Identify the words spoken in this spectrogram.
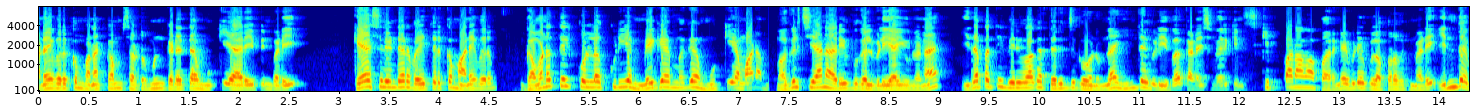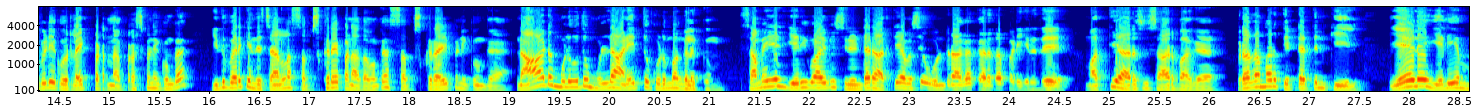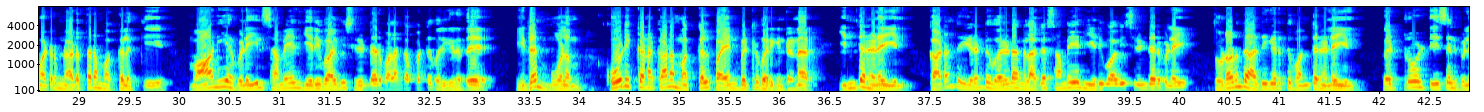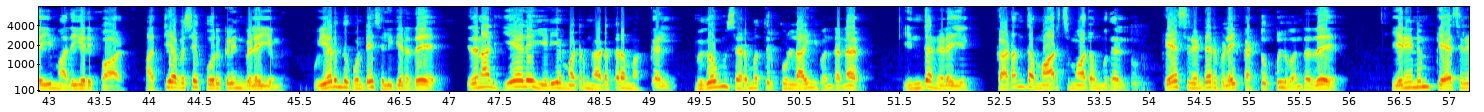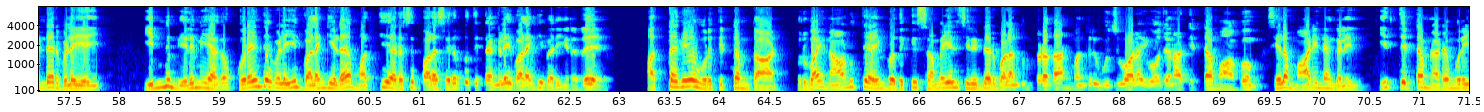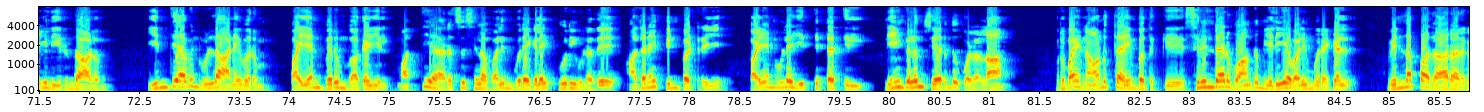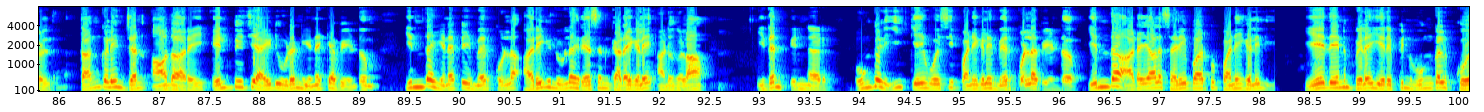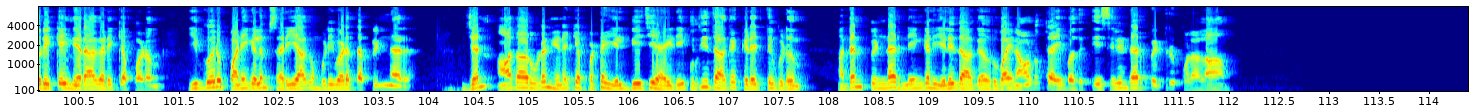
அனைவருக்கும் வணக்கம். சற்று முன் கிடைத்த முக்கிய அறிவிப்பின்படி கேஸ் சிலிண்டர் வைத்திருக்கும் அனைவரும் கவனத்தில் கொள்ளக்கூடிய மிக மிக முக்கியமான மகிழ்ச்சியான அறிவிப்புகள் வெளியாகியுள்ளன. இதை பத்தி விரிவாக தெரிஞ்சுக்கணும்னா இந்த வீடியோவை கடைசி வரைக்கும் ஸ்கிப் பண்ணாம பாருங்க. வீடியோக்குள்ள போறதுக்கு முன்னாடி இந்த வீடியோக்கு ஒரு லைக் பட்டனை பிரஸ் பண்ணிக்கோங்க. இது வரைக்கும் இந்த சேனலை சப்ஸ்கிரைப் பண்ணாதவங்க சப்ஸ்கிரைப் பண்ணிக்கோங்க. நாடு முழுவதும் உள்ள அனைத்து குடும்பங்களுக்கும் சமையல் எரிவாயு சிலிண்டர் அத்தியாவசிய ஒன்றாக கருதப்படுகிறது. மத்திய அரசு சார்பாக பிரதமர் திட்டத்தின் கீழ் ஏழை எளிய மற்றும் நடுத்தர மக்களுக்கு மானிய விலையில் சமையல் எரிவாயு சிலிண்டர் வழங்கப்பட்டு வருகிறது. இதன் மூலம் கோடிக்கணக்கான மக்கள் பயன்பெற்று வருகின்றனர். இந்த நிலையில் கடந்த இரண்டு வருடங்களாக சமையல் எரிவாயு சிலிண்டர் விலை தொடர்ந்து அதிகரித்து வந்த நிலையில் பெட்ரோல் டீசல் விலையும் அதிகரிப்பால் அத்தியாவசிய பொருட்களின் விலையும் உயர்ந்து கொண்டே செல்கிறது. இதனால் ஏழை எளிய மற்றும் நடுத்தர மக்கள் மிகவும் சிரமத்திற்குள்ளாகி வந்தனர். இந்த நிலையில் கடந்த மார்ச் மாதம் முதல் கேஸ் சிலிண்டர் விலை கட்டுக்குள் வந்தது. எனினும் கேஸ் சிலிண்டர் விலையை இன்னும் எளிமையாக குறைந்த விலையில் வழங்கிட மத்திய அரசு பல சிறப்பு திட்டங்களை வழங்கி வருகிறது. அத்தகைய ஒரு திட்டம்தான் ரூபாய் நானூத்தி ஐம்பதுக்கு சமையல் சிலிண்டர் வழங்கும் பிரதான் மந்திரி உஜ்வாலா யோஜனா திட்டமாகும். சில மாநிலங்களில் இத்திட்டம் நடைமுறையில் இருந்தாலும் இந்தியாவில் உள்ள அனைவரும் பயன்பெறும் வகையில் மத்திய அரசு சில வழிமுறைகளை கூறியுள்ளது. அதனை பின்பற்றி பயனுள்ள இத்திட்டத்தில் நீங்களும் சேர்ந்து கொள்ளலாம். ரூபாய் நானூத்தி ஐம்பதுக்கு சிலிண்டர் வாங்கும் எளிய வழிமுறைகள் விண்ணப்பதாரர்கள் தங்களின் ஜன் ஆதாரை எல்பிஜி ஐடியுடன் இணைக்க வேண்டும். இந்த இணைப்பை மேற்கொள்ள அருகில் உள்ள ரேஷன் கடைகளை அணுகலாம். இதன் பின்னர் உங்கள் இ கேஒய்சி பணிகளை மேற்கொள்ள வேண்டும். இந்த அடையாள சரிபார்ப்பு பணிகளில் ஏதேனும் பிழை இருப்பின் உங்கள் கோரிக்கை நிராகரிக்கப்படும். இவ்வொரு பணிகளும் சரியாக முடிவெடுத்த பின்னர் ஜன் ஆதாருடன் இணைக்கப்பட்ட எல்பிஜி ஐடி புதிதாக கிடைத்துவிடும். அதன் பின்னர் நீங்கள் எளிதாக ரூபாய் நானூத்தி ஐம்பதுக்கு சிலிண்டர் பெற்றுக் கொள்ளலாம்.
